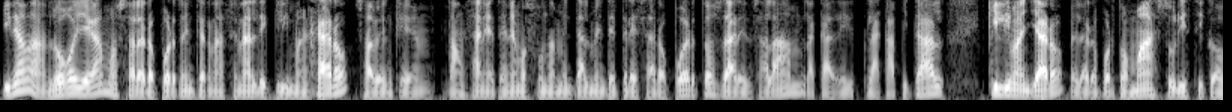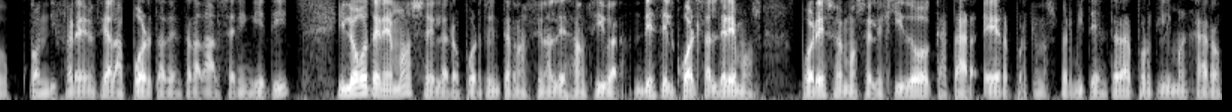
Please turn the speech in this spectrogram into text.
Y nada, luego llegamos al aeropuerto internacional de Kilimanjaro. Saben que en Tanzania tenemos fundamentalmente tres aeropuertos, Dar es Salaam, la, la capital, Kilimanjaro, el aeropuerto más turístico con diferencia, la puerta de entrada al Serengeti, y luego tenemos el aeropuerto internacional de Zanzíbar, desde el cual saldremos. Por eso hemos elegido Qatar Air, porque nos permite entrar por Kilimanjaro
